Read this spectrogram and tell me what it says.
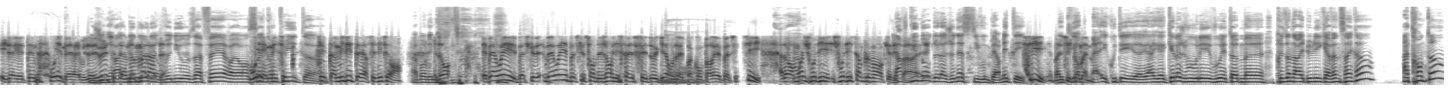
Il a été. Oui, ben, vous Le avez vu, c'était un homme malade. est revenu aux affaires euh, en Oui, mais 58. c'est- un militaire, c'est différent. Ah bon, les militaires. eh ben oui, parce que ben oui, parce que ce sont des gens qui avaient fait deux guerres, vous n'avez pas comparé. parce si. Alors moi je vous dis, je vous dis simplement qu'elle est pas. L'argument de la jeunesse, si vous me permettez. Si, bah si, quand même. bah, écoutez, euh, à quel âge vous voulez-vous être homme président de la République À 25 ans? À 30 ans?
